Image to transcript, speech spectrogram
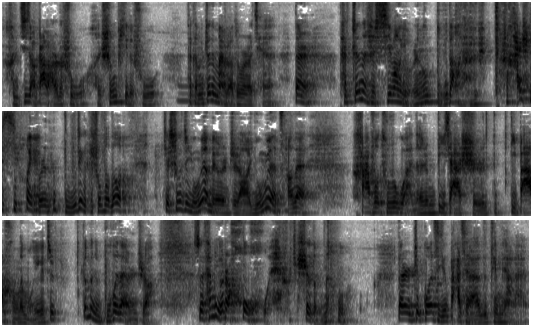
很犄角旮旯的书，很生僻的书，他可能真的卖不了多少钱，但是他真的是希望有人能读到的，他说还是希望有人能读这个书，否则这书就永远没有人知道，永远藏在哈佛图书馆的什么地下室第八层的某一个，就根本就不会再有人知道，所以他们有点后悔，说这事怎么弄？但是这官司已经打起来了，就停不下来。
